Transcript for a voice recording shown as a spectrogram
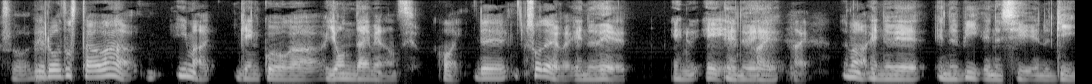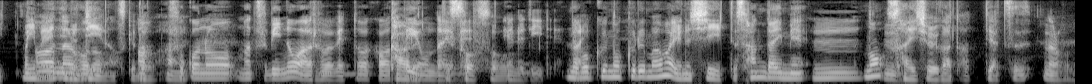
そう。で、ロードスターは、今、現行が4代目なんですよ。あ、はい。で、初代が NA、NA。NA はい。はいまあ NA、NB、NC、ND。まあ今 ND なんですけど。あはいそこの末尾のアルファベットが変わって変わる4代目。そうそう ND で。で、はい、僕の車は NC って3代目うんの最終型ってやつ。なるほど。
